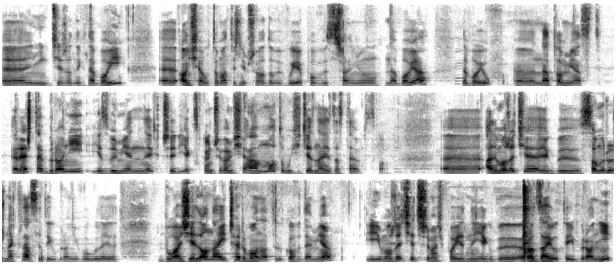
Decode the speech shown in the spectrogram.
e, nigdzie żadnych naboi. E, on się automatycznie przeładowywuje po wystrzeleniu naboja, nabojów. E, natomiast resztę broni jest wymiennych, czyli jak skończy wam się ammo, to musicie znaleźć zastępstwo. E, ale możecie, jakby są różne klasy tych broni w ogóle. Była zielona i czerwona tylko w demie i możecie trzymać po jednej jakby rodzaju tej broni.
